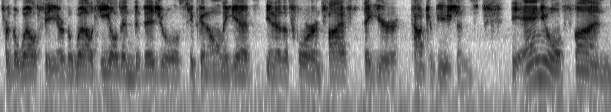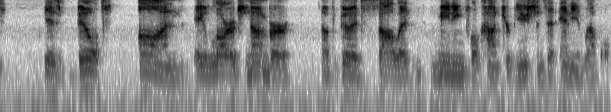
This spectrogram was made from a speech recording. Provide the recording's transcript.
for the wealthy or the well-heeled individuals who can only give, you know, the four and five figure contributions. The annual fund is built on a large number of good, solid, meaningful contributions at any level.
